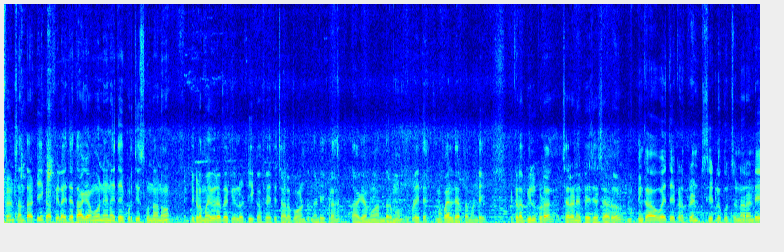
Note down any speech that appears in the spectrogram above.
ఫ్రెండ్స్ అంతా టీ కాఫీలు అయితే తాగాము. నేనైతే ఇప్పుడు తీసుకున్నాను. ఇక్కడ మయూర బేకరీలో టీ కాఫీ అయితే చాలా బాగుంటుందండి ఇక్కడ. తాగాము అందరము. ఇప్పుడైతే ఇంక బయలుదేరుతామండి. ఇక్కడ బిల్ కూడా చరణే పే చేశాడు. ఇంకా అవైతే ఇక్కడ ఫ్రంట్ సీట్లో కూర్చున్నారండి.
